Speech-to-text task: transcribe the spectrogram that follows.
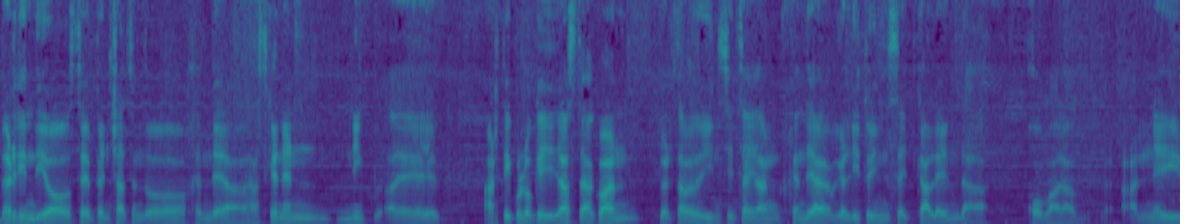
berdin dio ze pentsatzen do jendea. Azkenen nik e, artikulok idazteakoan gertatu intzitzaidan jendea gelditu inzait kalen da jo, ba, nahi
